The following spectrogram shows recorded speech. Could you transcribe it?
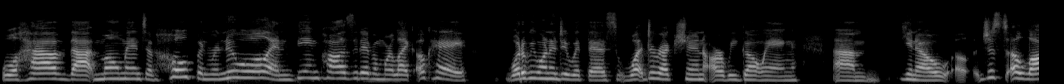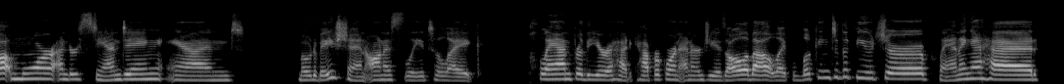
we'll have that moment of hope and renewal and being positive, And we're like, okay, what do we want to do with this? What direction are we going? Um, you know, just a lot more understanding and motivation, honestly, to like plan for the year ahead. Capricorn energy is all about like looking to the future, planning ahead,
